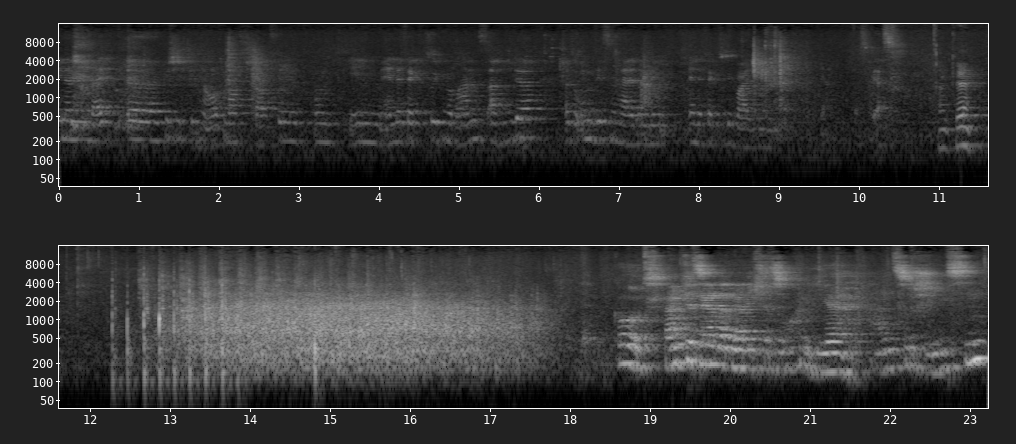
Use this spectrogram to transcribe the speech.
in einem weitgeschichtlichen äh, Ausmaß stattfindet und im Endeffekt zu Ignoranz, Avida, also Unwissenheit und im Endeffekt zu Gewalt. Ja, das wär's. Danke. Gut, danke sehr. Dann werde ich versuchen, hier anzuschließen.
